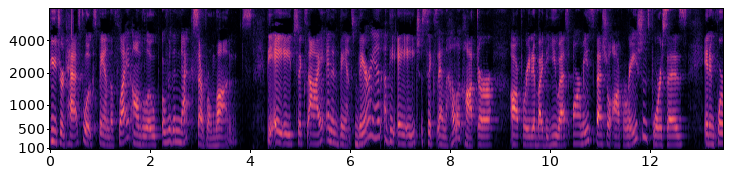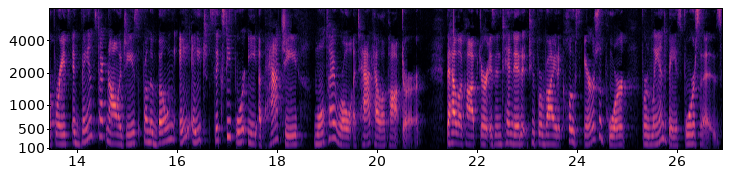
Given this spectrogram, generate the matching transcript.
Future tests will expand the flight envelope over the next several months. The AH-6I, an advanced variant of the AH-6M helicopter, operated by the U.S. Army Special Operations Forces, It incorporates advanced technologies from the Boeing AH 64E Apache multi role attack helicopter. The helicopter is intended to provide close air support for land based forces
